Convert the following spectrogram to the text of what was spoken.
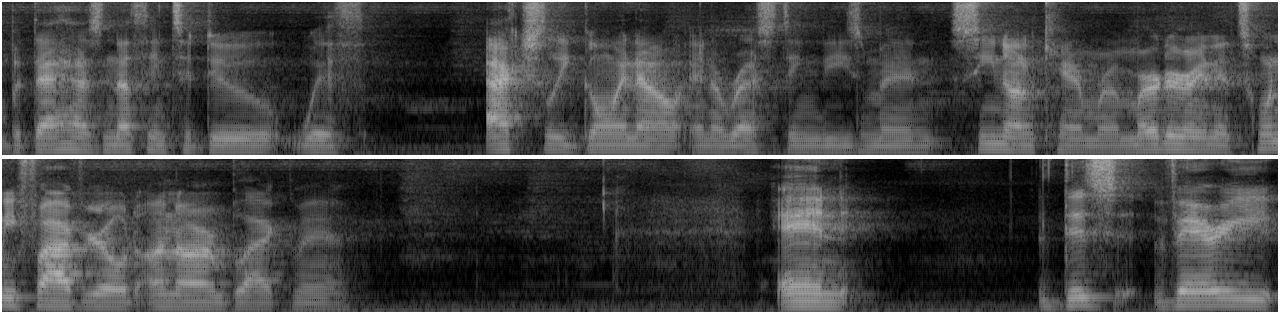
but that has nothing to do with actually going out and arresting these men seen on camera murdering a 25 year old unarmed black man. And this very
